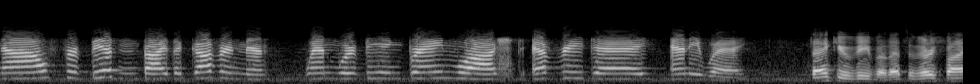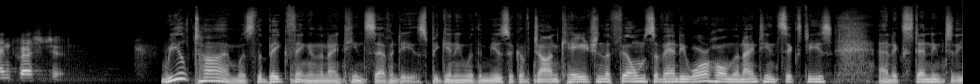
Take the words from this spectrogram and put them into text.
now forbidden by the government when we're being brainwashed every day anyway? Thank you, Viva. That's a very fine question. Real time was the big thing in the 1970s, beginning with the music of John Cage and the films of Andy Warhol in the 1960s, and extending to the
